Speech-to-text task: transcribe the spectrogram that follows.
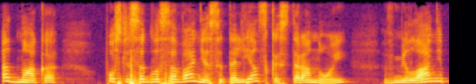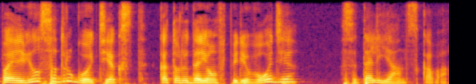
Однако, после согласования с итальянской стороной в Милане появился другой текст, который даем в переводе с итальянского.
